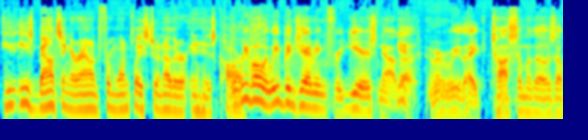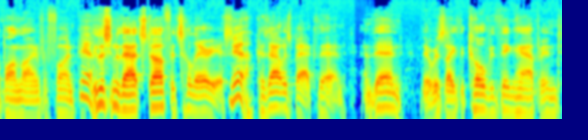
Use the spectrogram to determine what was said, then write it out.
He, he's bouncing around from one place to another in his car. But we've always we've been jamming for years now. Though. Yeah. I remember we like tossed some of those up online for fun. Yeah. You listen to that stuff; it's hilarious. Yeah. because that was back then, and then there was like the COVID thing happened.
